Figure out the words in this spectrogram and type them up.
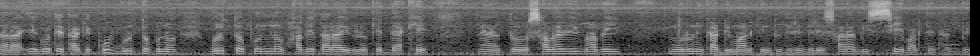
তারা এগোতে থাকে। খুব গুরুত্বপূর্ণ, গুরুত্বপূর্ণভাবে তারা এগুলোকে দেখে। তো স্বাভাবিকভাবেই অরুণিকার ডিমান্ড কিন্তু ধীরে ধীরে সারা বিশ্বেই বাড়তে থাকবে।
